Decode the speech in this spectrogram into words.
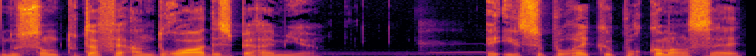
Nous sommes tout à fait en droit d'espérer mieux. Et il se pourrait que pour commencer,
